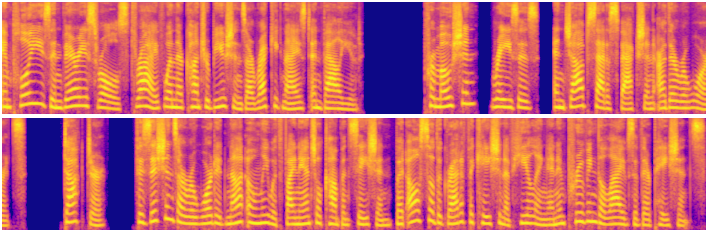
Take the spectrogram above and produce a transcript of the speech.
Employees in various roles thrive when their contributions are recognized and valued. Promotion, raises, and job satisfaction are their rewards. Doctor. Physicians are rewarded not only with financial compensation but also the gratification of healing and improving the lives of their patients.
